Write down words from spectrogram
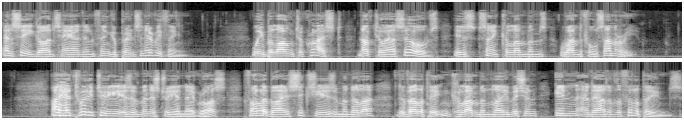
and see God's hand and fingerprints in everything we belong to Christ, not to ourselves, is St. Columban's wonderful summary. I had 22 years of ministry in Negros, followed by six years in Manila, developing Columban lay mission in and out of the Philippines.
